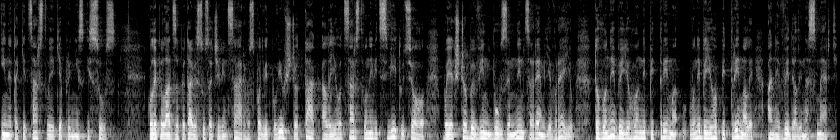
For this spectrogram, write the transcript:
і не таке царство, яке приніс Ісус. Коли Пилат запитав Ісуса, чи він цар, Господь відповів, що так, але його царство не від світу цього, бо якщо би він був земним царем євреїв, то вони би його не підтримали, вони би його підтримали, а не видали на смерть.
